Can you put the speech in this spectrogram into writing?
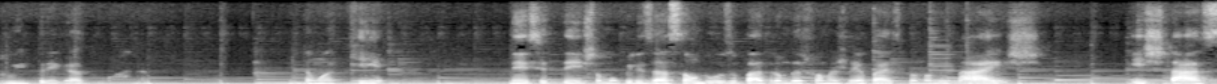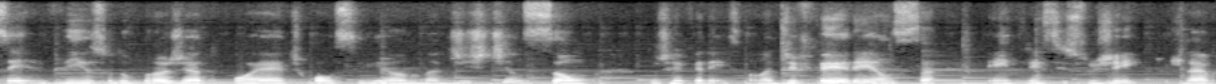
do empregador. Né? Então, aqui, nesse texto, a mobilização do uso padrão das formas verbais pronominais está a serviço do projeto poético, auxiliando na distinção dos referentes, então, na diferença entre esses sujeitos. Né?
